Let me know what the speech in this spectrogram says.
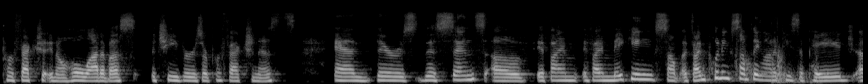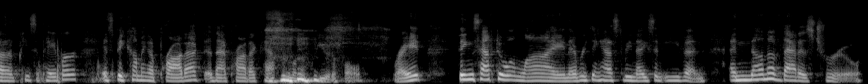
perfection, you know, a whole lot of us achievers are perfectionists and there's this sense of if i'm if i'm making some if i'm putting something on a piece of page on a piece of paper it's becoming a product and that product has to look beautiful right? Things have to align. Everything has to be nice and even. And none of that is true.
